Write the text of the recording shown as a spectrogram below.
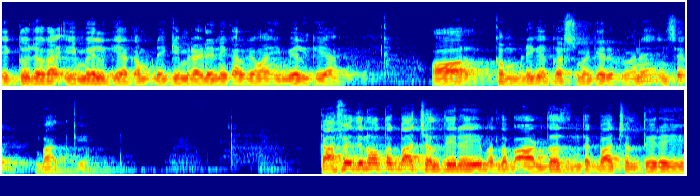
एक दो जगह ईमेल किया कंपनी की ईमेल आईडी निकाल के वहाँ ईमेल किया और कंपनी के कस्टमर केयर पर मैंने इनसे बात की। काफ़ी दिनों तक बात चलती रही मतलब आठ दस दिन तक बात चलती रही।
